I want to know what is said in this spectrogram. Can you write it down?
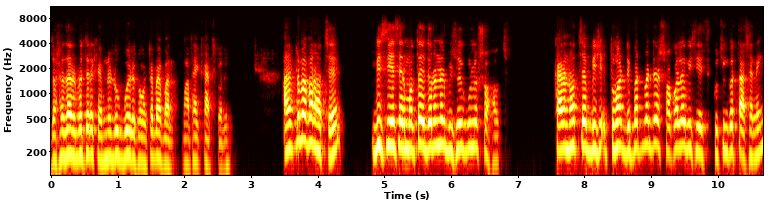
দশ হাজারের ভেতরে কেমনে ঢুকবো এরকম একটা ব্যাপার মাথায় কাজ করে। আরেকটা ব্যাপার হচ্ছে বিসিএস এর মধ্যে এই ধরনের বিষয়গুলো সহজ। কারণ হচ্ছে তোমার ডিপার্টমেন্টের সকলে বিসিএস কোচিং করতে আসে নাই।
